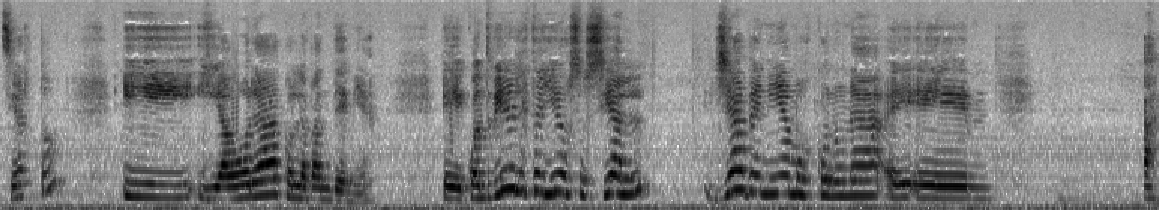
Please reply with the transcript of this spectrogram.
¿cierto? Y, ahora con la pandemia. Eh, cuando viene el estallido social, ya veníamos con una... Eh, ah,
